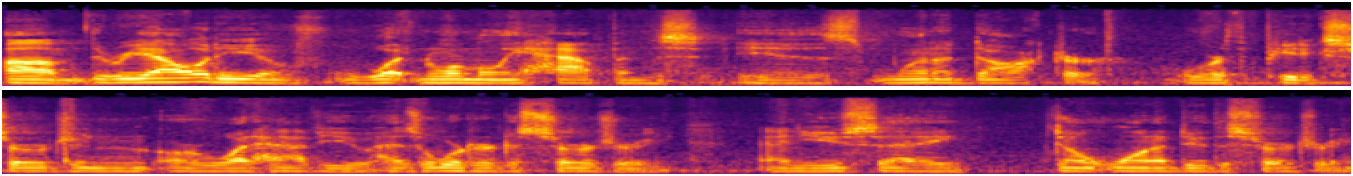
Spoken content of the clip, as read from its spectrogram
Um, the reality of what normally happens is when a doctor, orthopedic surgeon, or what have you has ordered a surgery and you say, don't want to do the surgery,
